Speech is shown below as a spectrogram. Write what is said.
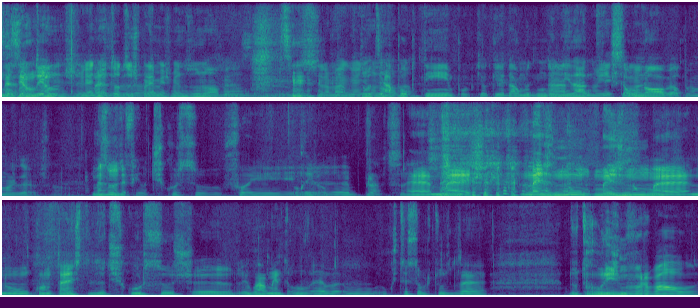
Mas O ele- ele- ganhou mas- todos os prémios menos o Nobel. Será mais Não, ganhou estou a o dizer há Nobel? pouco tempo, porque ele queria dar uma de modernidade, não tinha ia ser um uma- Nobel, pelo amor de Deus. Não. Mas o desafio, o discurso foi Horrível. eh, pronto. Eh, mas mas, num, mas numa, num contexto de discursos, eh, igualmente, eu gostei sobretudo da, do terrorismo verbal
